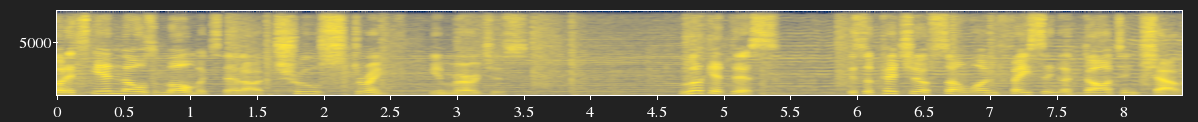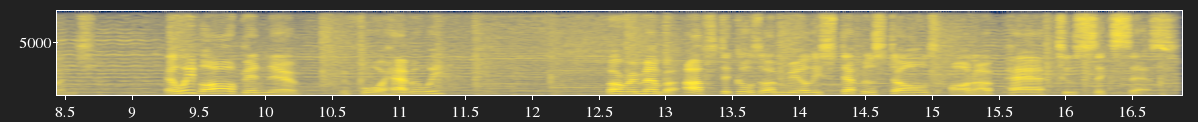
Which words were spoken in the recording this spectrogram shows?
But it's in those moments that our true strength emerges. Look at this. It's a picture of someone facing a daunting challenge. And we've all been there before, haven't we? But remember, obstacles are merely stepping stones on our path to success.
